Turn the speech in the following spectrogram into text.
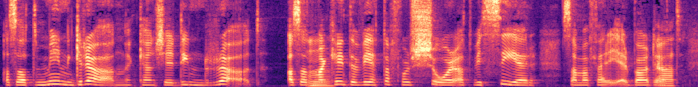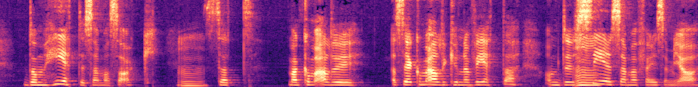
Alltså att min grön kanske är din röd. Alltså att man Mm. kan inte veta for sure att vi ser samma färger, bara det Ja. att de heter samma sak. Mm. Så att man kommer aldrig, alltså jag kommer aldrig kunna veta om du Mm. ser samma färg som jag,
